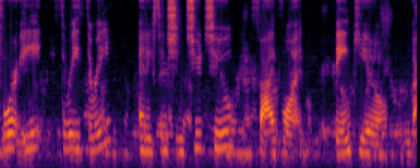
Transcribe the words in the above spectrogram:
4833 at extension 2251. Thank you. Bye.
